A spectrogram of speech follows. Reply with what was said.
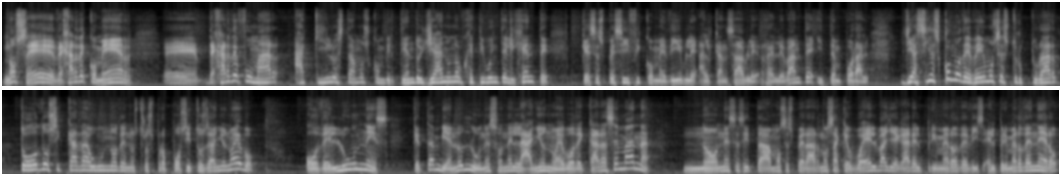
no sé, dejar de comer, eh, dejar de fumar, aquí lo estamos convirtiendo ya en un objetivo inteligente, que es específico, medible, alcanzable, relevante y temporal. Y así es como debemos estructurar todos y cada uno de nuestros propósitos de año nuevo o de lunes, que también los lunes son el año nuevo de cada semana. No necesitamos esperarnos a que vuelva a llegar el primero de, el primero de enero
